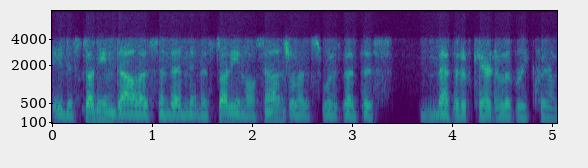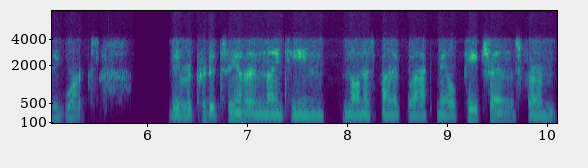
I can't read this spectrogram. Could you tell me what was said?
in a study in Dallas and then in a study in Los Angeles, was that this method of care delivery clearly works. They recruited 319 non Hispanic black male patrons from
